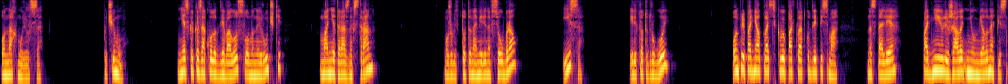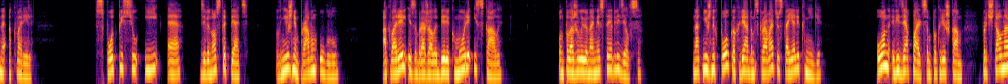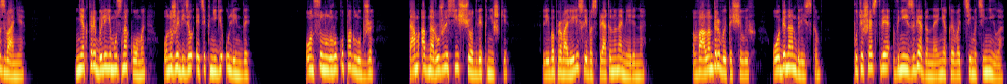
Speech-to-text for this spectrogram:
Он нахмурился. Почему? Несколько заколок для волос, сломанные ручки, монеты разных стран. Может быть, кто-то намеренно все убрал? Иса? Или кто-то другой? Он приподнял пластиковую подкладку для письма. На столе под нею лежала неумело написанная акварель. С подписью ИЭ-95 в нижнем правом углу. Акварель изображала берег моря и скалы. Он положил ее на место и огляделся. На книжных полках рядом с кроватью стояли книги. Он, ведя пальцем по корешкам, прочитал названия. Некоторые были ему знакомы, он уже видел эти книги у Линды. Он сунул руку поглубже. Там обнаружились еще две книжки. Либо провалились, либо спрятаны намеренно. Валандер вытащил их, обе на английском. «Путешествие в неизведанное» некоего Тимоти Нила.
